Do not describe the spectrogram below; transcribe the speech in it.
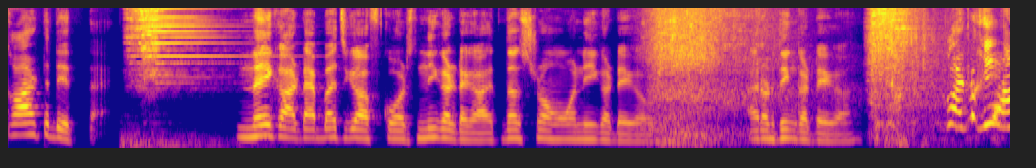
काट देता है। नहीं काटा है बच गया ऑफ़ कोर्स नहीं कटेगा। इतना स्ट्रांग होगा नहीं कटेगा वो। आई डोंट थिंक कटेगा। कट गया!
